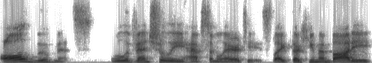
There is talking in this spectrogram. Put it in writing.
all movements will eventually have similarities. Like the human body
